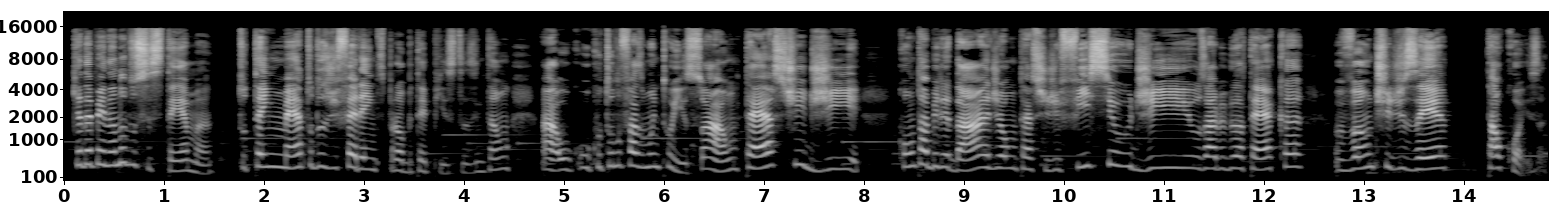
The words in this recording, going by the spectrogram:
Porque dependendo do sistema, tu tem métodos diferentes para obter pistas. Então, ah, o, o Cthulhu faz muito isso. Ah, um teste de contabilidade ou um teste difícil de usar a biblioteca vão te dizer tal coisa.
